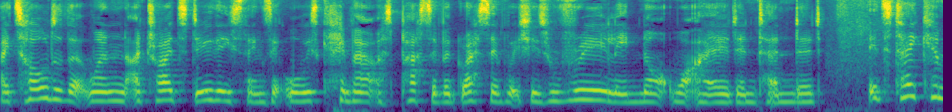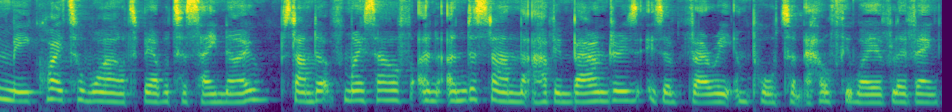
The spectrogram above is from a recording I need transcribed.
I told her that when I tried to do these things, it always came out as passive aggressive, which is really not what I had intended. It's taken me quite a while to be able to say no, stand up for myself, and understand that having boundaries is a very important, healthy way of living.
